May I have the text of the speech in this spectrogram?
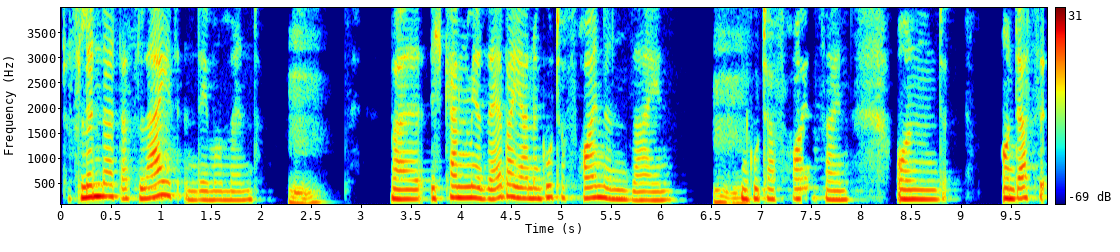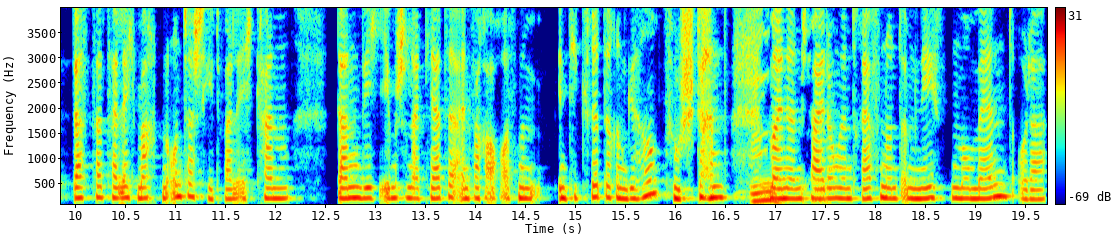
Das lindert das Leid in dem Moment. Mhm. Weil ich kann mir selber ja eine gute Freundin sein, mhm. 'n guter Freund sein. Und und das das tatsächlich macht einen Unterschied, weil ich kann dann, wie ich eben schon erklärte, einfach auch aus einem integrierteren Gehirnzustand mhm. meine Entscheidungen treffen und im nächsten Moment oder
